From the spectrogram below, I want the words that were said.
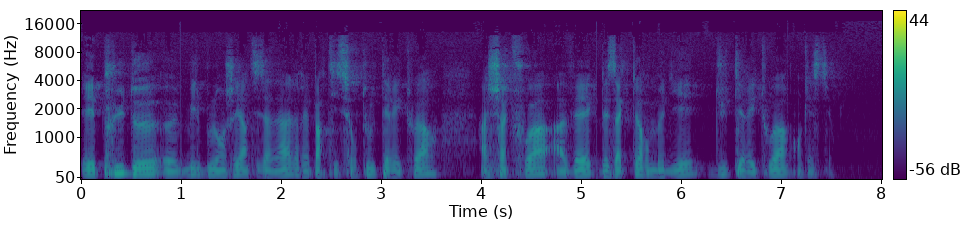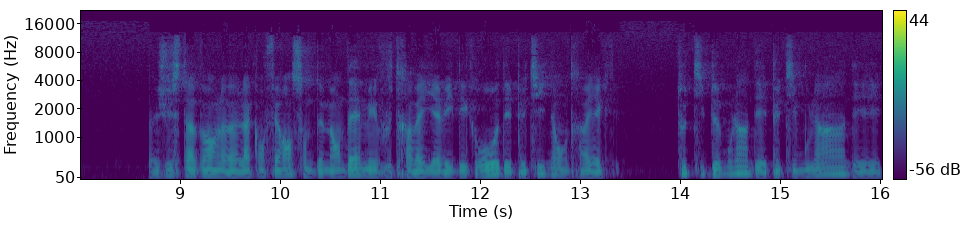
et plus de 1000 euh, boulangeries artisanales réparties sur tout le territoire, à chaque fois avec des acteurs meuniers du territoire en question. Juste avant la conférence, on me demandait, mais vous travaillez avec des gros, des petits? Non, on travaille avec tout type de moulins, des petits moulins, des,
